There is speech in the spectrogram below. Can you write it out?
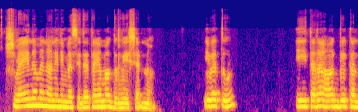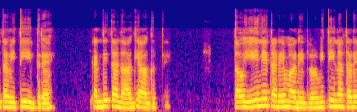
ಶ್ವಯನಮ ನಾನು ನಿಮ್ಮ ಸಿದ್ಧತೆಯಮ್ಮ ಗುರುವೇಶನ್ನು ಇವತ್ತು ಈ ತರ ಆಗ್ಬೇಕಂತ ವಿಧಿ ಇದ್ರೆ ಖಂಡಿತ ಅದಾಗೆ ಹಾಗೆ ಆಗುತ್ತೆ. ತಾವು ಏನೇ ತಡೆ ಮಾಡಿದ್ರು ವಿತಿನ ತಡೆ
